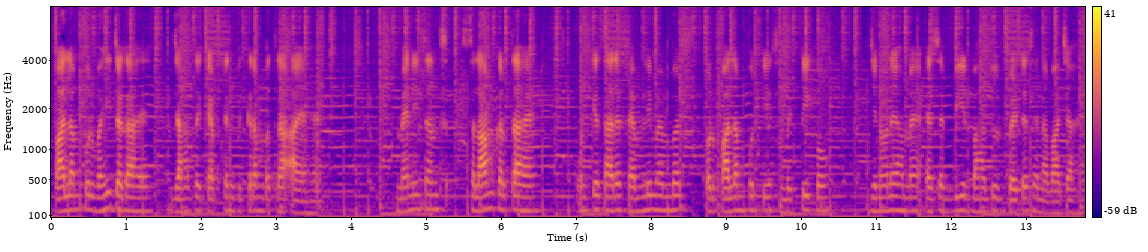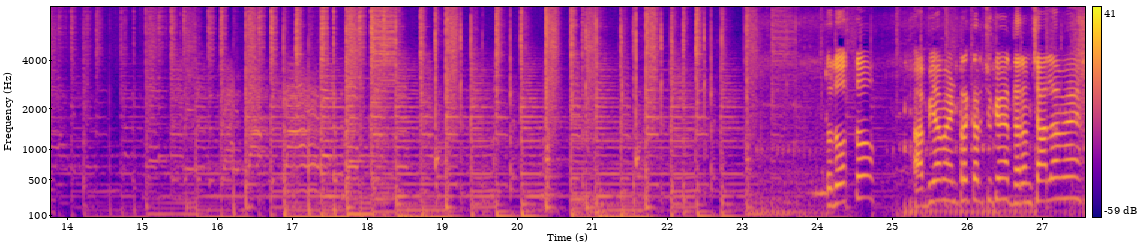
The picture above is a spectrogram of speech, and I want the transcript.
पालमपुर वही जगह है जहाँ से कैप्टन विक्रम बत्रा आए हैं। मैनीसंस सलाम करता है उनके सारे फैमिली मेंबर्स और पालमपुर की इस मिट्टी को, जिन्होंने हमें ऐसे वीर बहादुर बेटे से नवाजा है। तो दोस्तों अभी हम एंटर कर चुके हैं धर्मशाला में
